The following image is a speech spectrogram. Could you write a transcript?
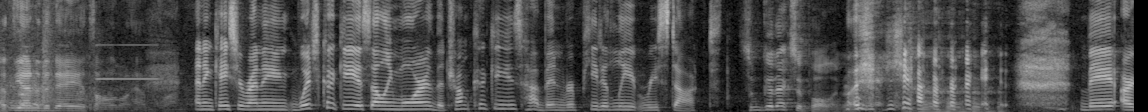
at the end of the day, it's all about having fun. And in case you're wondering which cookie is selling more, the Trump cookies have been repeatedly restocked. Some good exit polling, right? yeah, right. They are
